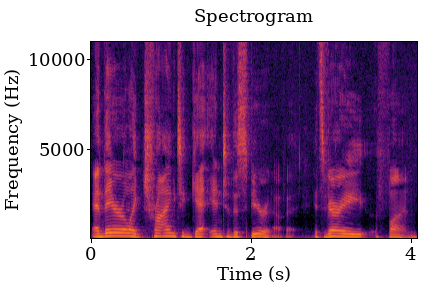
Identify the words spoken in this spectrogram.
And they are like trying to get into the spirit of it. It's very fun.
